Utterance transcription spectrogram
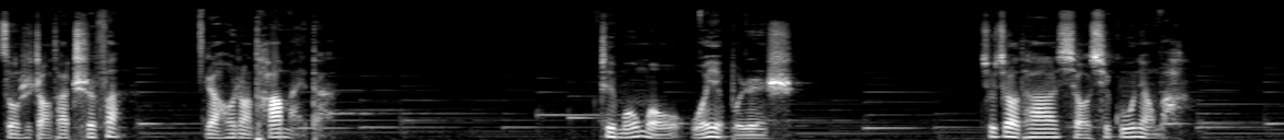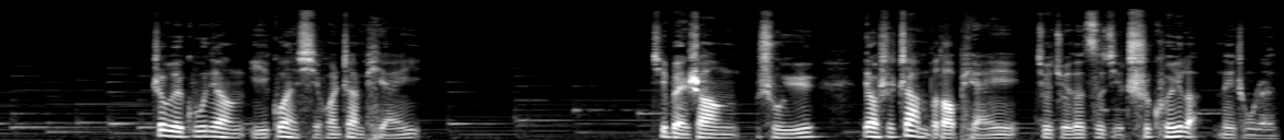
总是找他吃饭，然后让他买单。这某某我也不认识，就叫她小气姑娘吧。这位姑娘一贯喜欢占便宜，基本上属于要是占不到便宜就觉得自己吃亏了那种人。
